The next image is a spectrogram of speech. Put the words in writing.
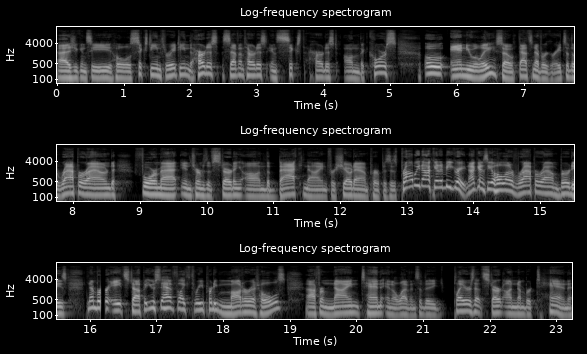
As you can see, holes 16 through 18, the hardest, seventh hardest, and sixth hardest on the course. Oh, annually. So that's never great. So the wraparound format in terms of starting on the back nine for showdown purposes, probably not going to be great. Not going to see a whole lot of wraparound birdies. Number eight's tough. It used to have like three pretty moderate holes uh, from 9, 10, and 11. So the players that start on number 10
